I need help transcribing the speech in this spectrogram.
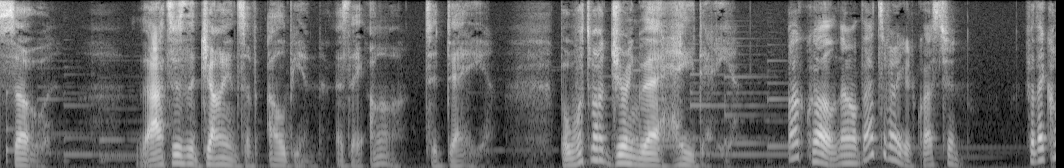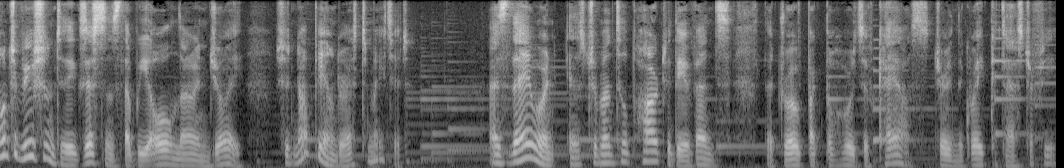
So, that is the giants of Albion as they are today. But what about during their heyday? Oh, well, now that's a very good question. For their contribution to the existence that we all now enjoy should not be underestimated, as they were an instrumental part of the events that drove back the hordes of chaos during the Great Catastrophe.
